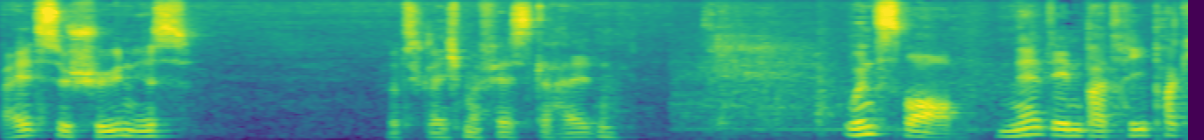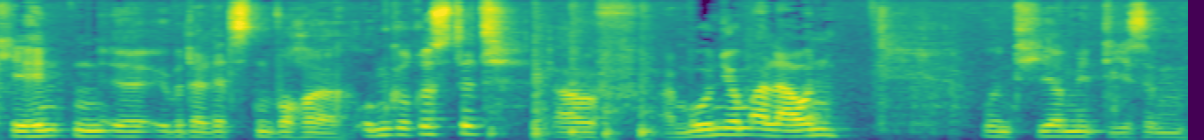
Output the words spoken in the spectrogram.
Weil es so schön ist, wird es gleich mal festgehalten. Und zwar ne, den Batteriepack hier hinten äh, über der letzten Woche umgerüstet auf Ammonium Alaun und hier mit diesem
